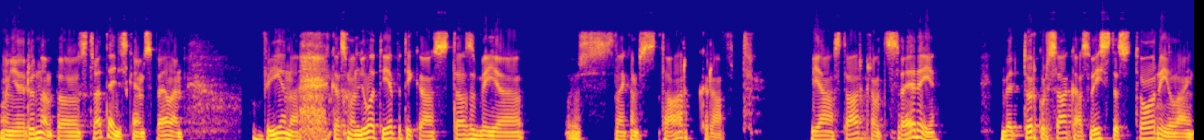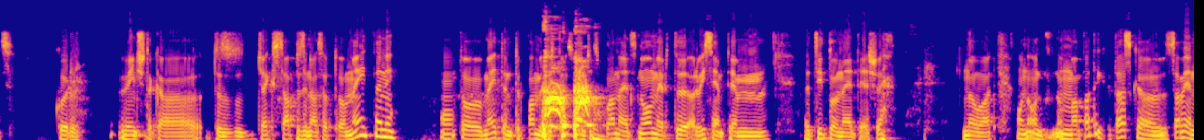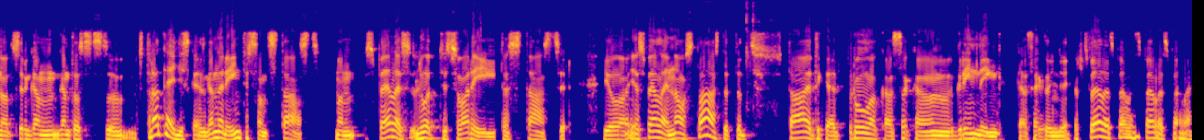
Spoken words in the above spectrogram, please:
Un, ja runā par strateģiskajām spēlēm, viena, kas man ļoti iepatikās, tas bija, laikam, StarCraft. Jā, StarCraft sērija, bet tur, kur sākās viss tas storylines, kur viņš tā kā, tas džeks apzinās ar to meiteni, un to meiteni tur pamet uz tās vienas planētas nomirt ar visiem tiem citplanētiešiem. Nu, un, un, un man patīk tas, ka savienots ir gan, gan tas uh, strateģiskais, gan arī interesants stāsts. Man spēlēs ļoti svarīgi tas stāsts. Ir. Jo, ja spēlē nav stāsta, tad tā ir tikai trūla, kā saka, grinding. Kā saka, viņi vienkārši spēlē, spēlē, spēlē. spēlē.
